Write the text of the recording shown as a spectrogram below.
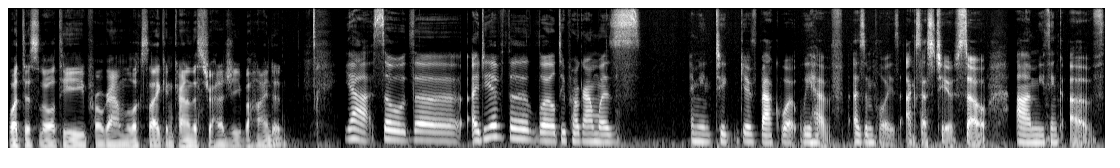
what this loyalty program looks like and kind of the strategy behind it? Yeah. So the idea of the loyalty program was, I mean, to give back what we have as employees access to. So um, you think of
